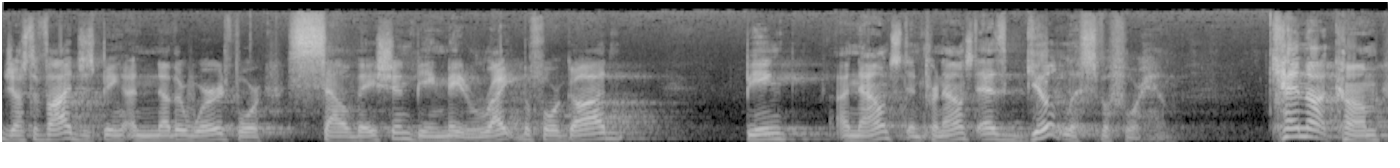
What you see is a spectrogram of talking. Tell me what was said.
Justified just being another word for salvation, being made right before God, being announced and pronounced as guiltless before Him. Cannot come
